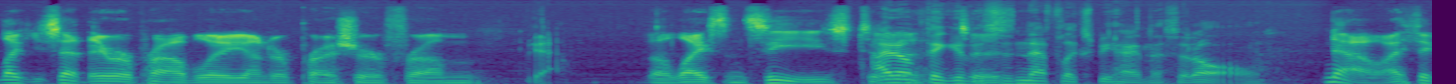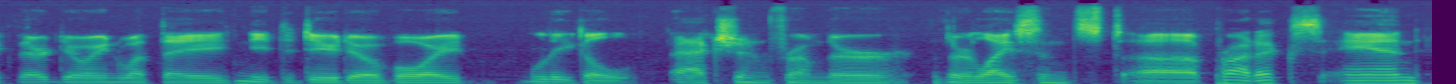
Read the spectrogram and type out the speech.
like you said, they were probably under pressure from yeah. the licensees. To, I don't think to, this is Netflix behind this at all. No, I think they're doing what they need to do to avoid legal action from their their licensed uh, products. And uh,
